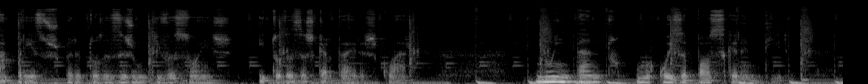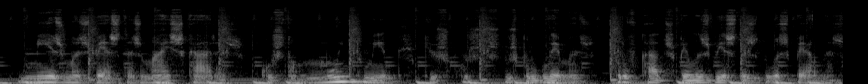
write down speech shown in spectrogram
Há preços para todas as motivações e todas as carteiras, claro. No entanto, uma coisa posso garantir: mesmo as bestas mais caras custam muito menos que os custos dos problemas provocados pelas bestas de duas pernas.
